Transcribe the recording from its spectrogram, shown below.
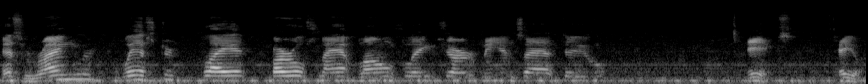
That's a Wrangler, Western, plaid, pearl snap, long sleeve shirt, men's size 2, X, L.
